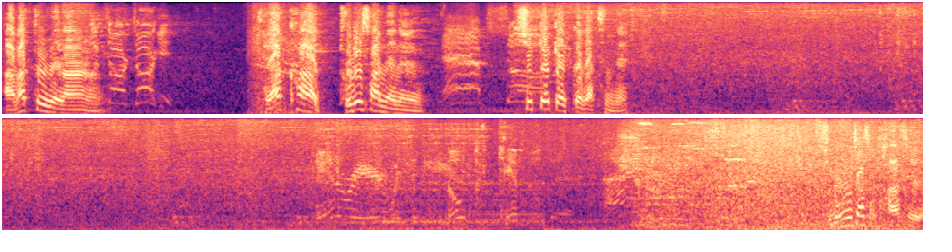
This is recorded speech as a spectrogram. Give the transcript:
아바투르랑 대학화 둘이서 하면은 쉽게 깰 것 같은데. 혼자서 다 하세요.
